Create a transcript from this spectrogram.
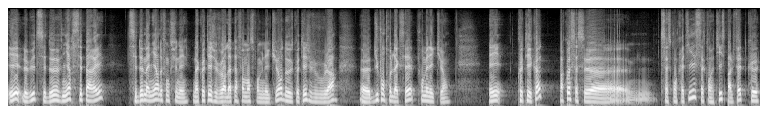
et le but c'est de venir séparer ces deux manières de fonctionner. D'un côté, je vais vouloir de la performance pour mes lectures, de l'autre côté, je vais vouloir euh, du contrôle d'accès pour mes lectures. Et côté code, par quoi ça se, euh, ça se concrétise? Ça se concrétise par le fait que,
